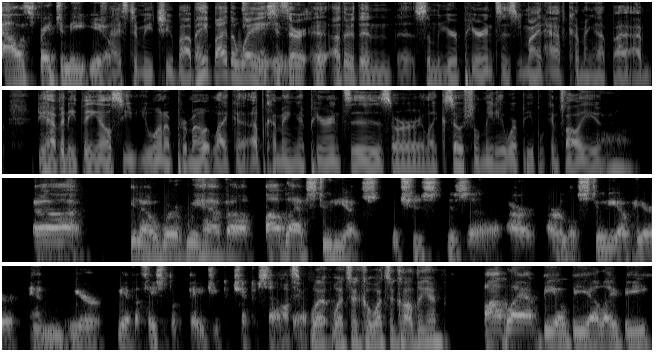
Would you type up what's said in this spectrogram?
Al, it's great to meet you. Nice to meet you, Bob. Hey, by the way, Nice is there uh, other than uh, some of your appearances you might have coming up? I, I'm. Do you have anything else you, you want to promote, like uh, upcoming appearances or like social media where people can follow you? Uh, you know, we're, we have uh, Bob Lab Studios, which is is uh, our our little studio here, and we're we have a Facebook page. You can check us out Awesome. there. What, what's it? What's it called again? Bob Lab, B O B L A B.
